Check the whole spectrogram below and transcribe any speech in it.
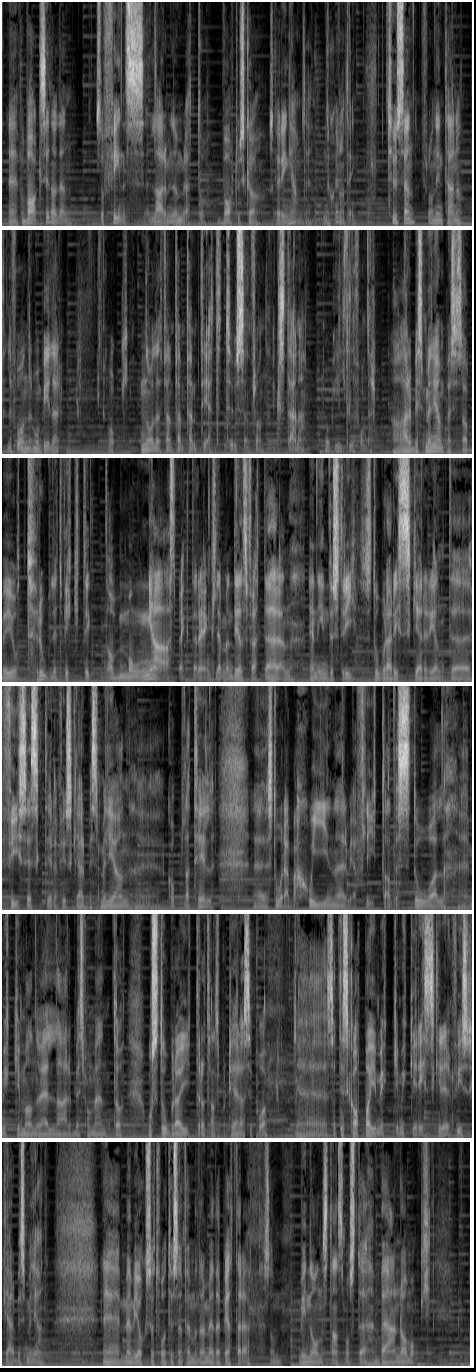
Eh, på baksidan av den så finns larmnumret och vart du ska, ska ringa om det, om det sker någonting. 1000 från interna telefoner och mobiler och 015551 1000 från externa mobiltelefoner. Ja, arbetsmiljön på SSAB är otroligt viktig av många aspekter egentligen, men dels för att det är en, en industri, stora risker rent eh, fysiskt i den fysiska arbetsmiljön eh, kopplat till eh, stora maskiner, vi har flytande stål, eh, mycket manuella arbetsmoment och, och, stora ytor att transportera sig på. Eh, så det skapar ju mycket, mycket risker i den fysiska arbetsmiljön. Eh, men vi har också 2500 medarbetare som vi någonstans måste värna om och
